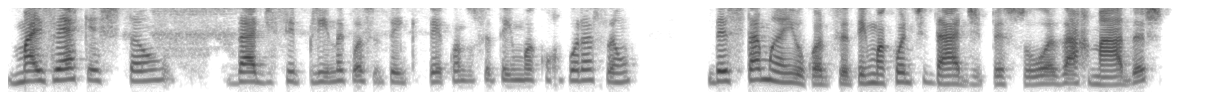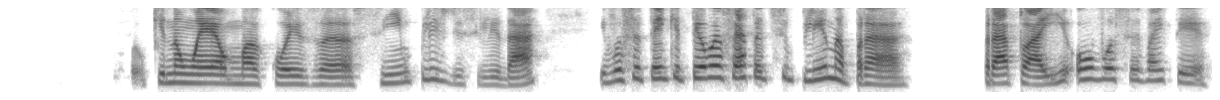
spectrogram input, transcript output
Mas é questão da disciplina que você tem que ter quando você tem uma corporação desse tamanho, quando você tem uma quantidade de pessoas armadas, o que não é uma coisa simples de se lidar, e você tem que ter uma certa disciplina para atuar aí, ou você vai ter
